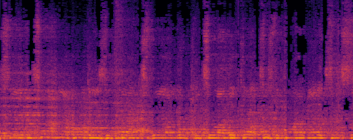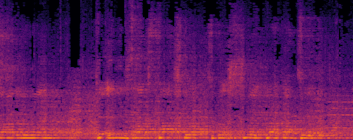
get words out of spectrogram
Same time up all these we are looking to have the doctors, the paramedics inside of the ring, getting these lads patched up to get straight back at it.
